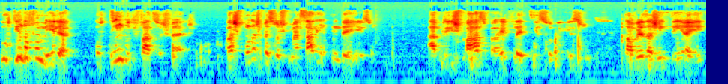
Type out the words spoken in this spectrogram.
curtindo a família, curtindo de fato suas férias. Acho que quando as pessoas começarem a entender isso, abrir espaço para refletir sobre isso, talvez a gente tenha aí,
